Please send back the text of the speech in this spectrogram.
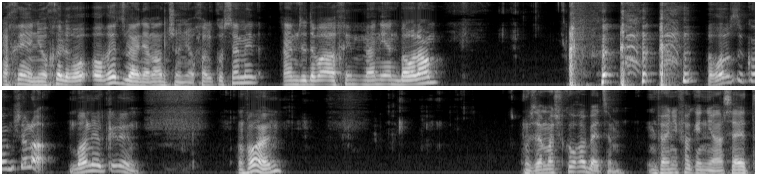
אחי אני אוכל אורז ואני אמרתי שאני אוכל קוסמת האם זה הדבר הכי מעניין בעולם? רוב הסיכויים שלא בוא נהיה כלים. אבל זה מה שקורה בעצם ואני פאקינג אעשה את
